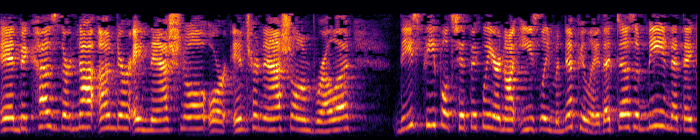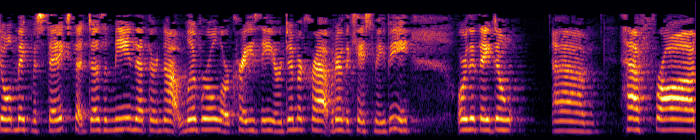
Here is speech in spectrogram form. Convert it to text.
And because they're not under a national or international umbrella, these people typically are not easily manipulated. That doesn't mean that they don't make mistakes. That doesn't mean that they're not liberal or crazy or Democrat, whatever the case may be, or that they don't um, have fraud,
